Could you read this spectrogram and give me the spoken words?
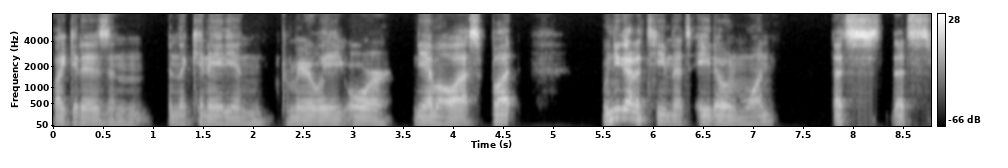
like it is in in the Canadian Premier League or the MLS, but when you got a team that's 8 0 and 1, that's that's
